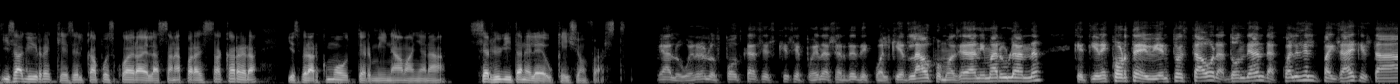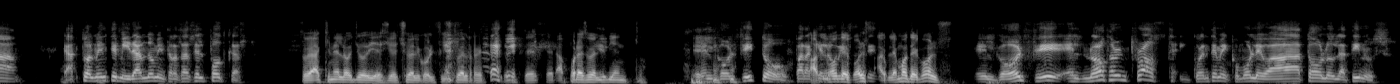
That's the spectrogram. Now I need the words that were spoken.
Isaguirre, que es el capo escuadra de la Astana para esta carrera, y esperar cómo termina mañana Sergio Guita en el Education First. Ya, lo bueno de los podcasts es que se pueden hacer desde cualquier lado, como hace Dani Marulanda, que tiene corte de viento a esta hora. ¿Dónde anda? ¿Cuál es el paisaje que está actualmente mirando mientras hace el podcast? Estoy aquí en el hoyo 18 del golfito del reto. será por eso el viento. El golfito, para que lo de golf, Hablemos de golf. El golf, sí, el Northern Trust. Y cuénteme cómo le va a todos los latinos.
